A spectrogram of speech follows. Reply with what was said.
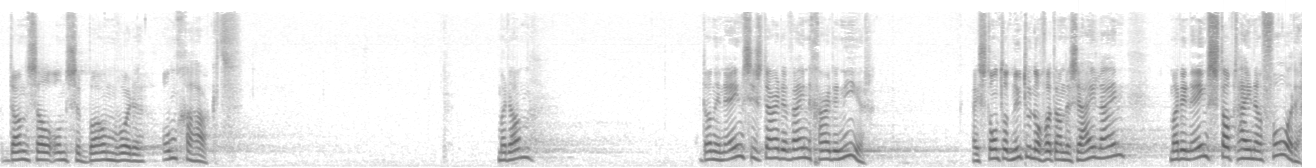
dan zal onze boom worden omgehakt. Maar dan, dan ineens is daar de wijngaardenier. Hij stond tot nu toe nog wat aan de zijlijn, maar ineens stapt hij naar voren.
